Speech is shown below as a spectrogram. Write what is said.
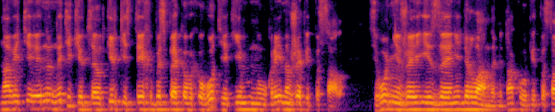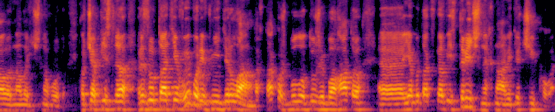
навіть е, ну, не тільки це от кількість тих безпекових угод, які ну, Україна вже підписала. Сьогодні вже із Нідерландами також підписали аналогічну угоду. Хоча після результатів виборів в Нідерландах також було дуже багато, е, я би так сказав, історичних навіть очікувань.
